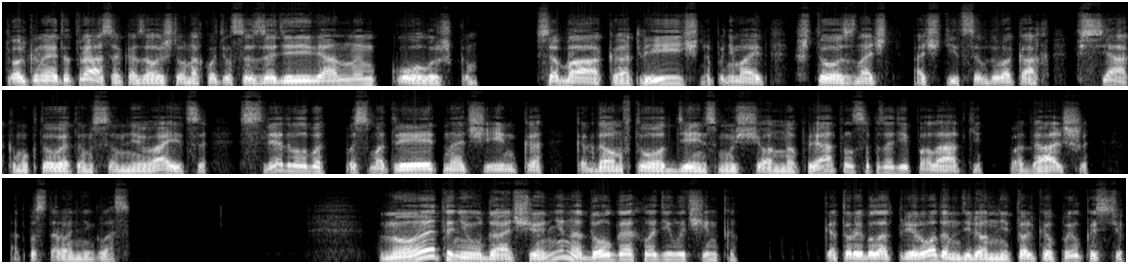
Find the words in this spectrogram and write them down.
только на этот раз оказалось, что он охотился за деревянным колышком. Собака отлично понимает, что значит очтиться в дураках. Всякому, кто в этом сомневается, следовало бы посмотреть на Чинка, когда он в тот день смущенно прятался позади палатки, подальше от посторонних глаз. Но эта неудача ненадолго охладила Чинка, который был от природы наделен не только пылкостью,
